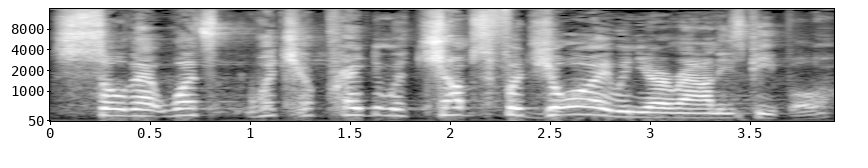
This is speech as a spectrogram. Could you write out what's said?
so that what's, what you're pregnant with jumps for joy when you're around these people.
